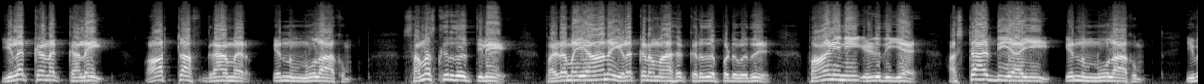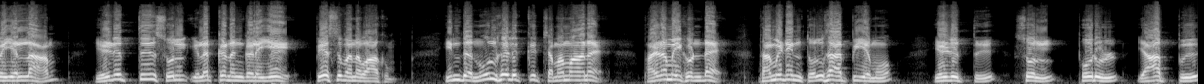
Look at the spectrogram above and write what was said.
இலக்கணக் கலை ஆர்ட் ஆஃப் கிராமர் என்னும் நூலாகும். சமஸ்கிருதத்திலே பழமையான இலக்கணமாக கருதப்படுவது பாணினி எழுதிய அஷ்டாத்தியாயி என்னும் நூலாகும். இவையெல்லாம் எழுத்து சொல் இலக்கணங்களையே பேசுவனவாகும். இந்த நூல்களுக்கு சமமான பழமை கொண்ட தமிழின் தொல்காப்பியமோ எழுத்து சொல் பொருள் யாப்பு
